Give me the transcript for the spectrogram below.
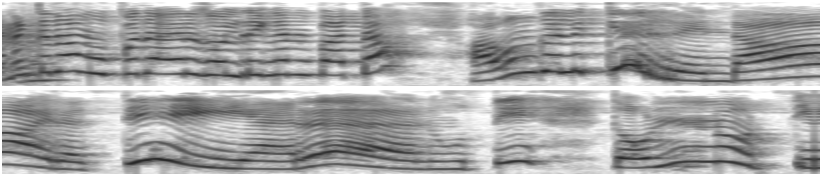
எனக்கு தான் முப்பதாயிரம் சொல்றீங்கன்னு பார்த்தா அவங்களுக்கு ரெண்டாயிரத்தி இரநூத்தி தொண்ணூத்தி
